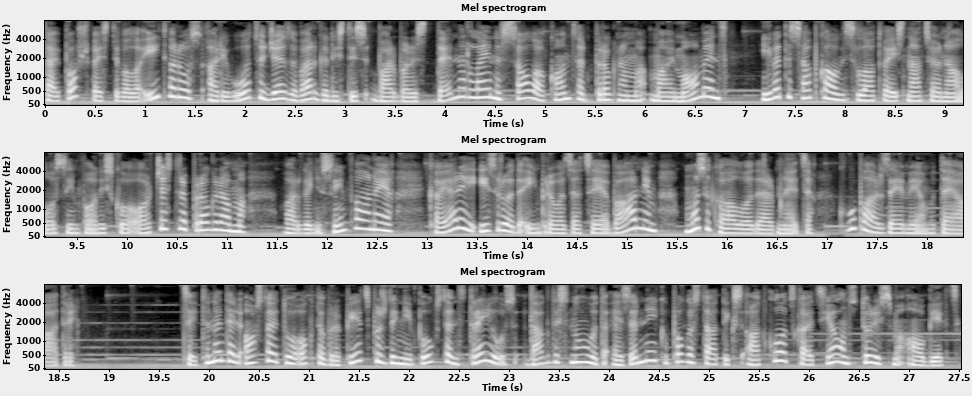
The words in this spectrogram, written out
Tā paša festivāla ietvaros arī vocu džēza organistis Barbaras Denerleinas solo koncertu programma My Moments, Ivetes apkalnis Latvijas Nacionālo simfonisko orķestra programma Vargaņu simfonija, kā arī izrāda improvizācija bērniem muzikālo darbnīca kopā ar Zēmējumu teātri. Citu nedēļu 8. oktobra pēcpusdienī pulkstenis trejos Dagdes novada ezernīku pogastā tiks atklāts kāds jauns turisma objekts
